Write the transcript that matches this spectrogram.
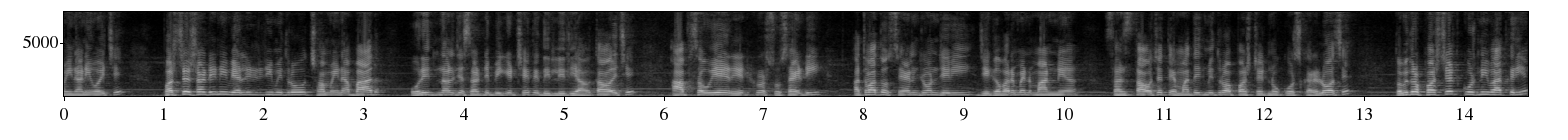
મહિનાની હોય છે. ફર્સ્ટ એડ સર્ટીની વેલિડિટી મિત્રો છ મહિના બાદ ઓરિજિનલ જે સર્ટિફિકેટ છે તે દિલ્હીથી આવતા હોય છે. આપ સૌએ રેડ ક્રોસ સોસાયટી અથવા તો સેન્ટ જોન જેવી જે ગવર્મેન્ટ માન્ય સંસ્થાઓ છે તેમાંથી જ મિત્રો આ ફર્સ્ટ એડનો કોર્સ કરેલો હશે. તો મિત્રો ફર્સ્ટ એડ કોર્સની વાત કરીએ,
